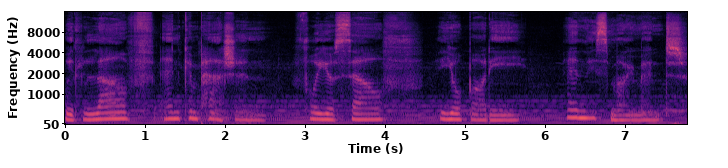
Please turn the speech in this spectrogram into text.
with love and compassion for yourself, your body, and this moment.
